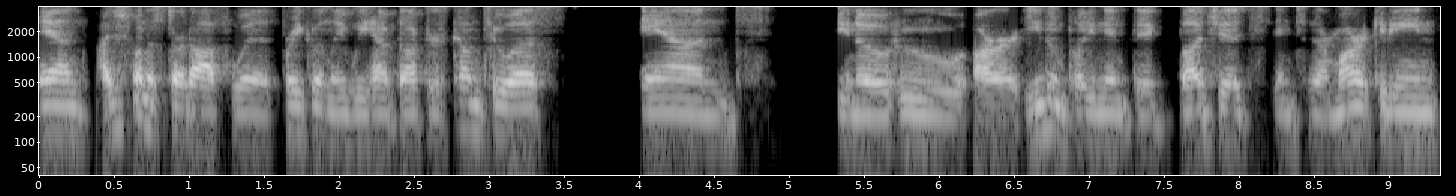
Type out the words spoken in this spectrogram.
And I just want to start off with frequently we have doctors come to us and you know who are even putting in big budgets into their marketing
